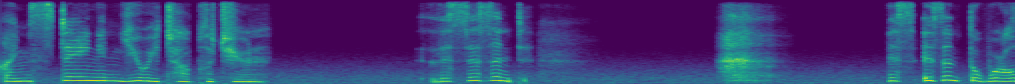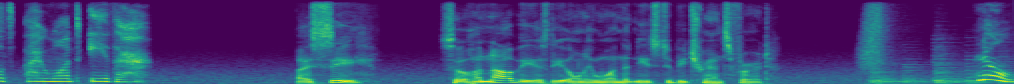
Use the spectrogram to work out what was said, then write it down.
I'm staying in Yuito platoon. This isn't... This isn't the world I want either. I see. So Hanabi is the only one that needs to be transferred. No,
